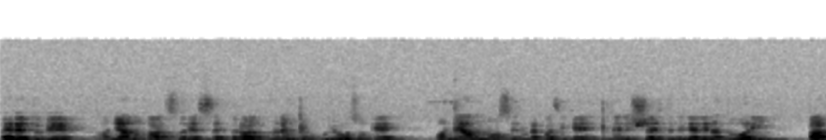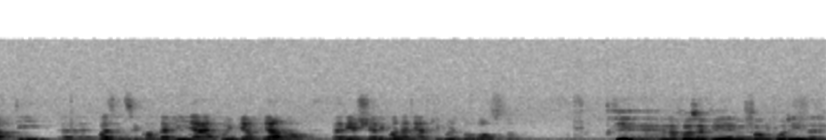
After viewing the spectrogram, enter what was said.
Hai detto che ogni anno fa la storia a sé, però non è un po' curioso che ogni anno sembra quasi che nelle scelte degli allenatori parti eh, quasi in seconda linea e poi pian piano riesci a riguadagnarti quel tuo posto. Sì, è una cosa che mi fa un po' ridere,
